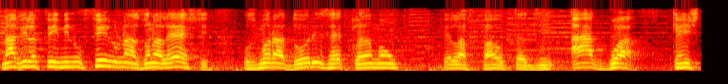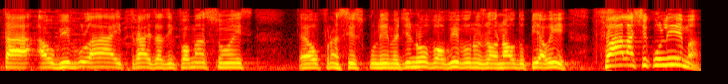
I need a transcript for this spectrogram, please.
Na Vila Firmino Filho, na Zona Leste, os moradores reclamam pela falta de água. Quem está ao vivo lá e traz as informações é o Francisco Lima, de novo ao vivo no Jornal do Piauí. Fala, Chico Lima!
